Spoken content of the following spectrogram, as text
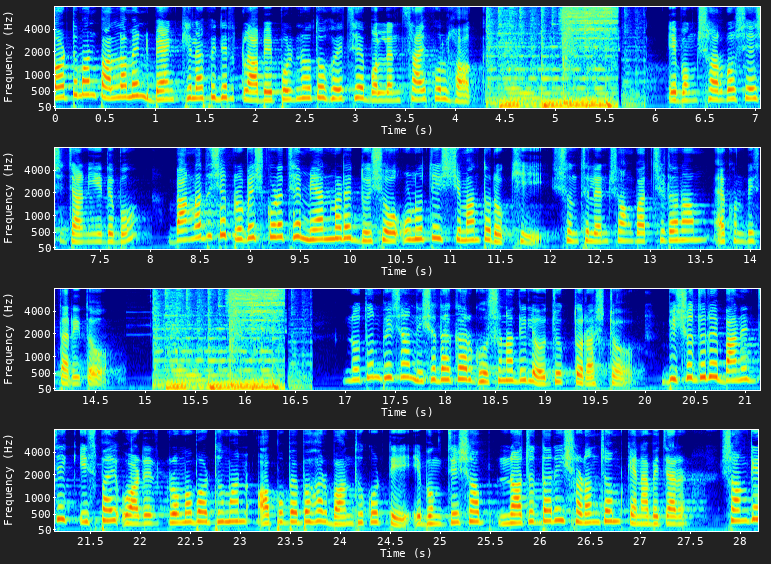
বর্তমান পার্লামেন্ট ব্যাংক খেলাফিদের ক্লাবে পরিণত হয়েছে বললেন সাইফুল হক। এবং সর্বশেষ জানিয়ে দেব, বাংলাদেশে প্রবেশ করেছে মিয়ানমারের দুইশো উনত্রিশ সীমান্তরক্ষী। শুনছিলেন সংবাদ শিরোনাম, এখন বিস্তারিত। নতুন ভিসা নিষেধাজ্ঞার ঘোষণা দিল যুক্তরাষ্ট্র। বিশ্বজুড়ে বাণিজ্যিক ইস্পাই ওয়ার্ডের ক্রমবর্ধমান অপব্যবহার বন্ধ করতে এবং যেসব নজরদারি সরঞ্জাম কেনাবেচার সঙ্গে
